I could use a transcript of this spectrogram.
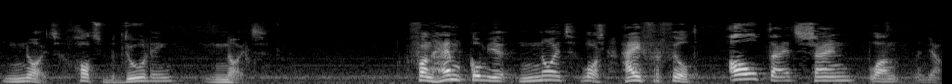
nooit. Gods bedoeling nooit. Van hem kom je nooit los. Hij vervult altijd zijn plan met jou.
